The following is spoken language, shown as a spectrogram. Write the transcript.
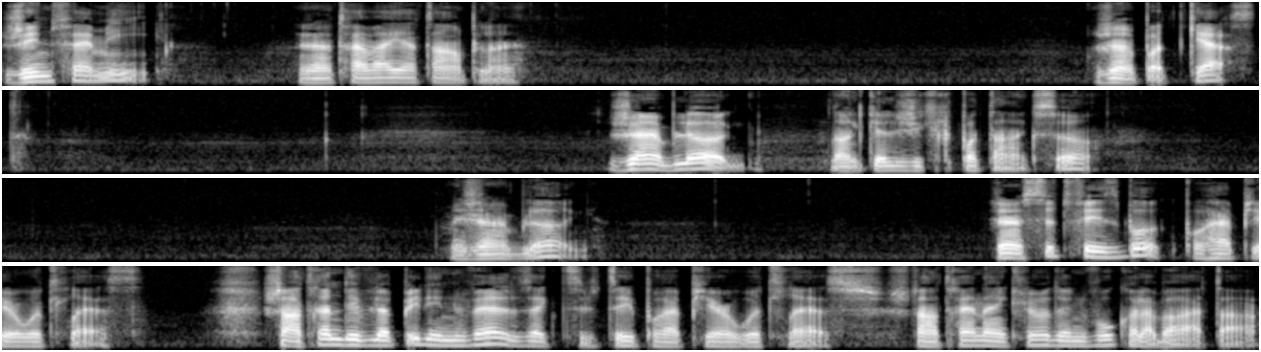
J'ai une famille. J'ai un travail à temps plein. J'ai un podcast. J'ai un blog dans lequel j'écris pas tant que ça. Mais j'ai un blog. J'ai un site Facebook pour Happier with Less. Je suis en train de développer des nouvelles activités pour Happier with Less. Je suis en train d'inclure de nouveaux collaborateurs.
